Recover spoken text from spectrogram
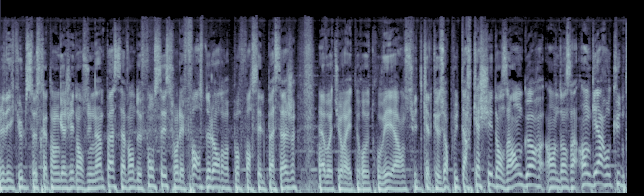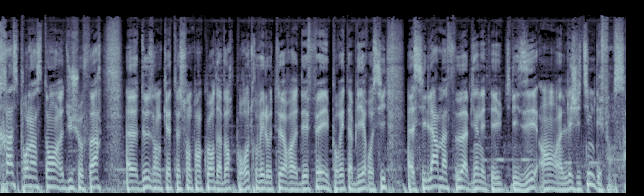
Le véhicule se serait engagé dans une impasse avant de foncer sur les forces de l'ordre pour forcer le passage. La voiture a été retrouvée ensuite quelques heures plus tard cachée dans un hangar. Dans un hangar, aucune trace pour l'instant du chauffard. Euh, deux enquêtes sont en cours d'abord pour retrouver l'auteur des faits et pour établir aussi euh, si l'arme à feu a bien été utilisée en légitime défense.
